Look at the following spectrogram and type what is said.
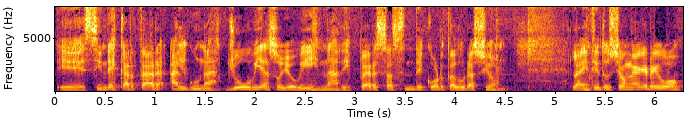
eh, sin descartar algunas lluvias o lloviznas dispersas de corta duración. La institución agregó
